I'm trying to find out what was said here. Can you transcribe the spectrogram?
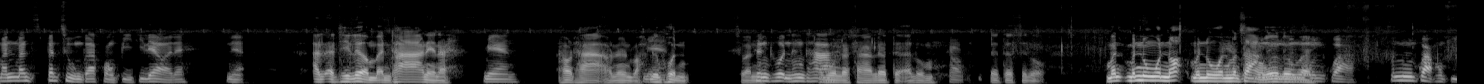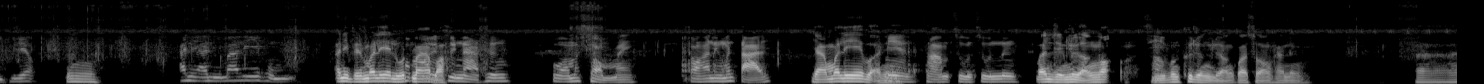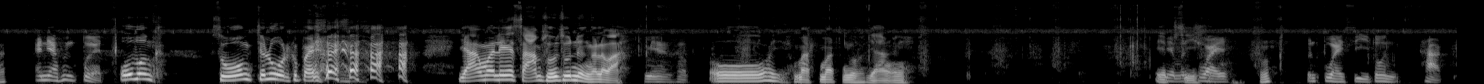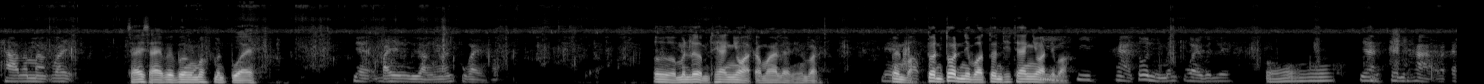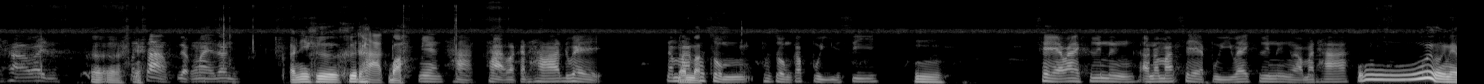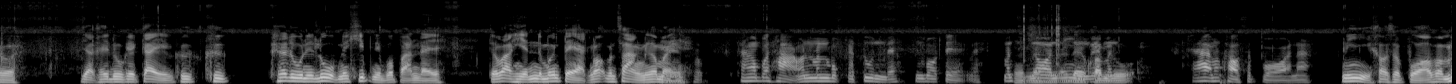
มันมันมันสูงกว่าของปีที่แล้วอะเด้ เนี่ย อันอันที่เริ่มอันท่าเนี่ยนะแมนเอาท่าเอานั่นบ่แม่น หรือพ่นส่วนทั้งทนทั้งทามูลท่าแล้วแต่อารมณ์ครับ แล้วแต่สะดวกมันมันนูนเนาะมันนูนมันสร้างเร็วเร็วไปมันนูนกว่า มันนูนกว่าของปีที่แล้ว อืมอันนี้อันนี้มารีผมอันนี้เป็นมะเร็รุดมาผบ่เปิคือหนาทึงผมเอามาส่อมไหมสองอันหนึ่งมันตายอ ย่างมะเร็บ่อันเมนี้นสามศูนย์ศูนย์หนึ่งมันเหลืองเหลืองๆเนาะสีครับมันคือเหลืองเหลืองๆกว่าสองห้าหนึ่งครับอันเนี้ยเพิ่งเปิดโอ้เบิ่งสูงจะลูดขึ้นไป ยางมาเลยสามศูนย์ศูนย์หนึ่งกันละวะเมนครับโอ้ยมักมักอยู่ยางนี่เอฟเนี่ยมันซี ป่วยหึ มันป่วยสี่ต้นถากทาน้ำมักไว้ใช้ใช้ไปเบิ่งบ่มันป่วย เนี่ยใบเหลืองๆมันป่วยครับ เออ มันเริ่มแทงยอดออกมาแล้วนี่เห็นบ่ แม่เป็นบ่ครับต้นต้นนี่บ่ต้นที่แทงยอดนี่บ่ที่ที่ห้าต้นนี่มันป่วยไปเลยโอ้เนี่ยเป็นถากแล้วก็ทาไว้เนี่ยเออเออมันเนี่ยสร้างเปลือกไม้แล้วนี่อันนี้คือคือถากบ่แม่นถากถากแล้วก็ทาด้วยน้ำมันน้ำหมักผสมผสมกับปุ๋ยอินทรีย์อืมแช่ไว้คืนหนึ่งเอาน้ำมันแช่ปุ๋ยไว้คืนหนึ่งเอามาทาโอ้ยเบิ่งแน่บ่อยากให้ดูใกล้ๆคือคือถ้าดูในรูปในคลิปนี่บ่ปานใดแต่ว่าเห็นเนี่ยมันแตกเนาะมันสร้างเนื้อใหม่ครับ ถ้าเราบ่ถากมันมันบกกระตุ้นเด้มันบ่แตกเลยมันเห็สินไหมนอนเห็นนิ่ไหมงได้เลความยมันรู้ ถ้ามันเข่าสปอร์นะนี่เข้าสปอร์ผม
